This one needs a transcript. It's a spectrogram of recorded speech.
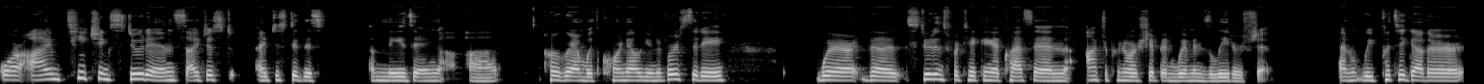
or I'm teaching students. I just I just did this amazing uh, program with Cornell University where the students were taking a class in entrepreneurship and women's leadership. And we put together,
